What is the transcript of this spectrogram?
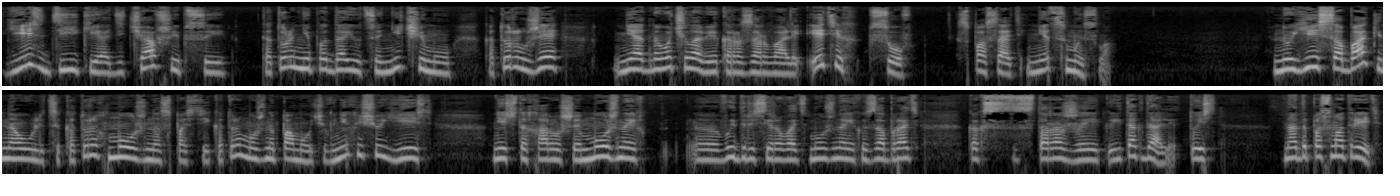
Есть дикие, одичавшие псы, которые не поддаются ничему, которые уже ни одного человека разорвали. Этих псов спасать нет смысла. Но есть собаки на улице, которых можно спасти, которым можно помочь. В них еще есть нечто хорошее. Можно их э, выдрессировать, можно их забрать как сторожей и так далее. То есть надо посмотреть,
